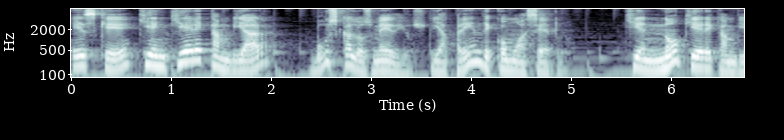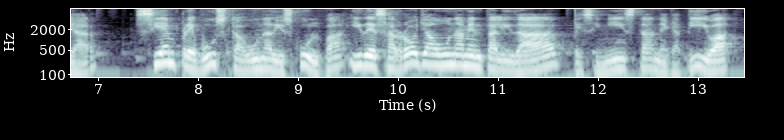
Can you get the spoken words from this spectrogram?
es que quien quiere cambiar busca los medios y aprende cómo hacerlo. Quien no quiere cambiar siempre busca una disculpa y desarrolla una mentalidad pesimista, negativa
